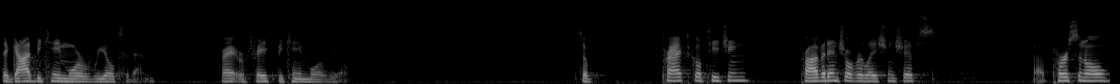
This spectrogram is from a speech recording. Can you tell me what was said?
that God became more real to them, right? Or faith became more real. So, practical teaching, providential relationships, uh, personal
